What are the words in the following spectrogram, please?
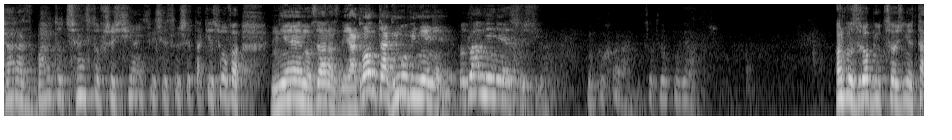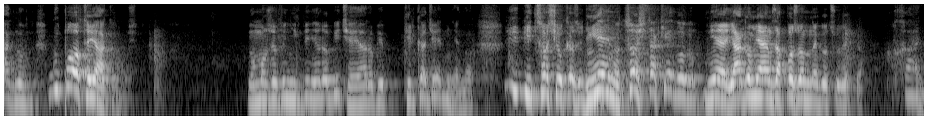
Zaraz bardzo często w chrześcijaństwie się słyszy takie słowa, nie no zaraz, jak on tak mówi, nie, nie, to dla mnie nie jest chrześcijanin. No kochani, co ty opowiadasz? Albo zrobił coś nie tak, no głupotę jakąś. No może wy nigdy nie robicie, ja robię kilka dziennie. No. I, I co się okazuje? Nie, no coś takiego, no, nie, ja go miałem za porządnego człowieka. Kochani,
